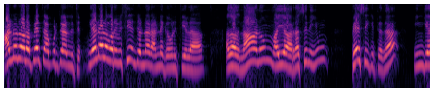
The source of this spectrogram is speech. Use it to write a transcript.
அண்ணனோட பேச்சு அப்படித்தான் இருந்துச்சு. இடையில ஒரு விஷயம் சொன்னார் அண்ணன் கவனிச்சியலா? அதாவது நானும் ஐயா ரசினியும் பேசிக்கிட்டதை இங்கே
